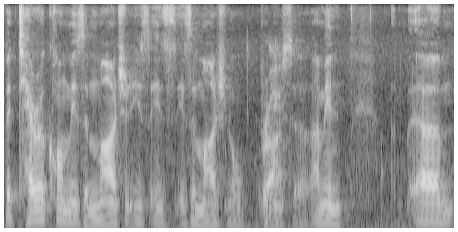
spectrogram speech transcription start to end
but Terracom is a margin is, is, is a marginal producer. I mean, um,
